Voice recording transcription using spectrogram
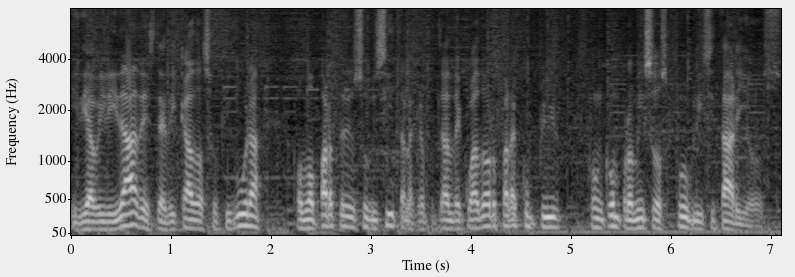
y de habilidades dedicado a su figura como parte de su visita a la capital de Ecuador para cumplir con compromisos publicitarios.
